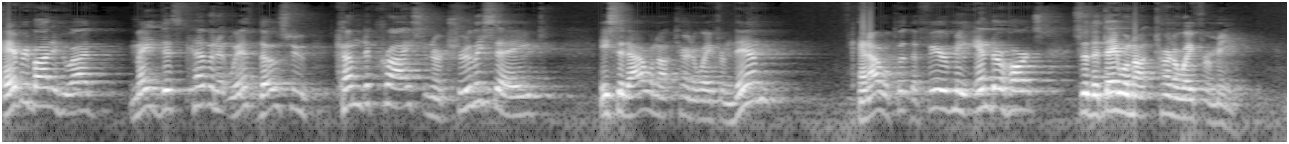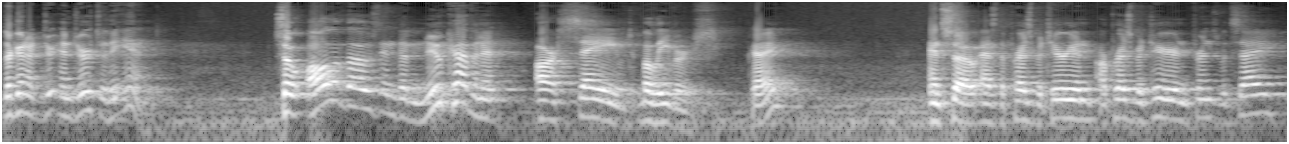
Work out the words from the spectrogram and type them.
everybody who I've made this covenant with, those who come to Christ and are truly saved, he said, I will not turn away from them, and I will put the fear of me in their hearts so that they will not turn away from me. They're going to endure to the end. So, all of those in the new covenant are saved believers. Okay? And so, as the Presbyterian, our Presbyterian friends would say,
